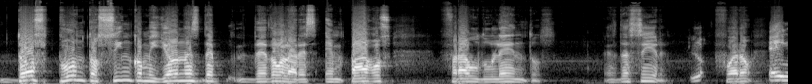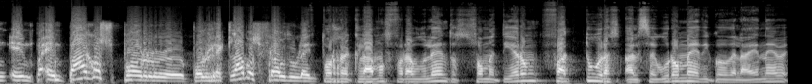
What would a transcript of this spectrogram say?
2.5 millones de, de dólares en pagos fraudulentos. Es decir, fueron En, en- en pagos por, por reclamos fraudulentos. por reclamos fraudulentos. Sometieron facturas al seguro médico de la NBA,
